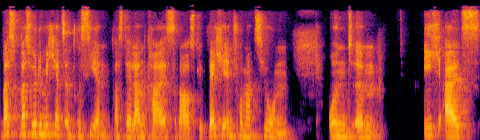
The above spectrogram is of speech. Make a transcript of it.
was, was würde mich jetzt interessieren, was der Landkreis rausgibt, welche Informationen. Und ähm, ich als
